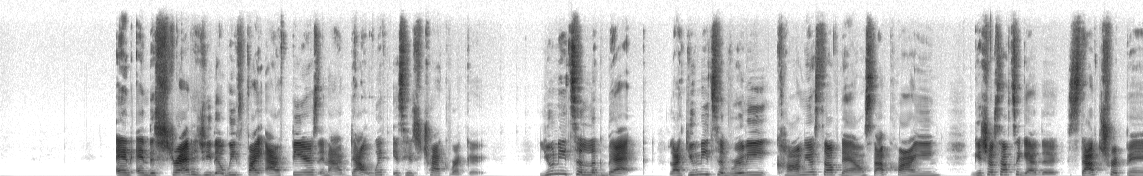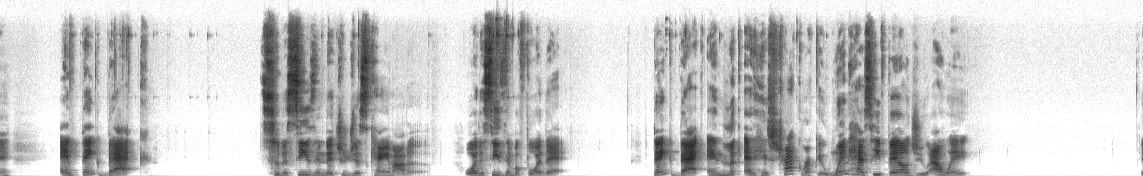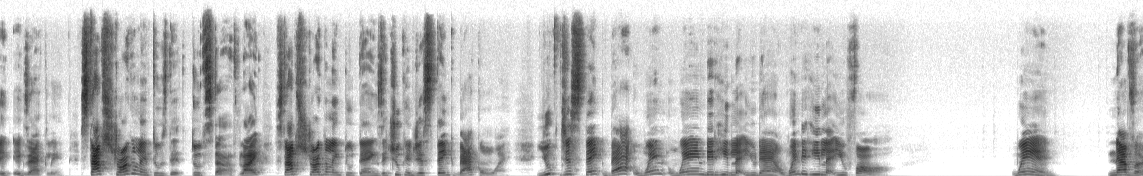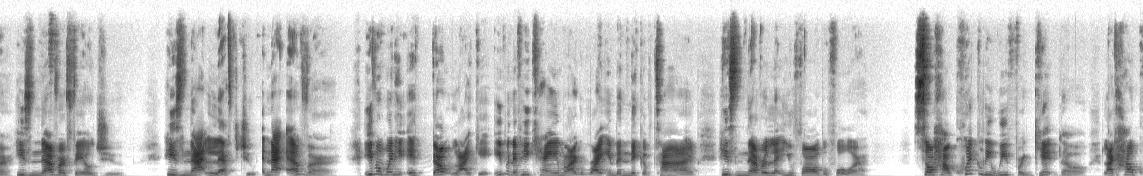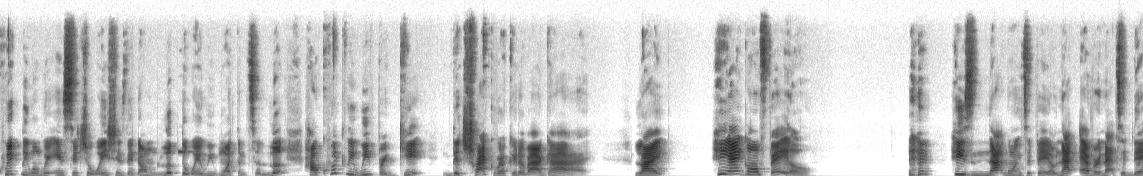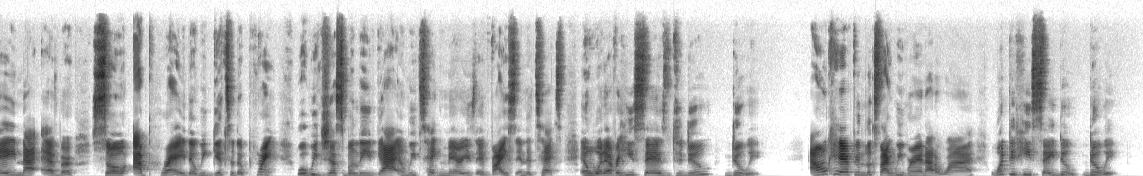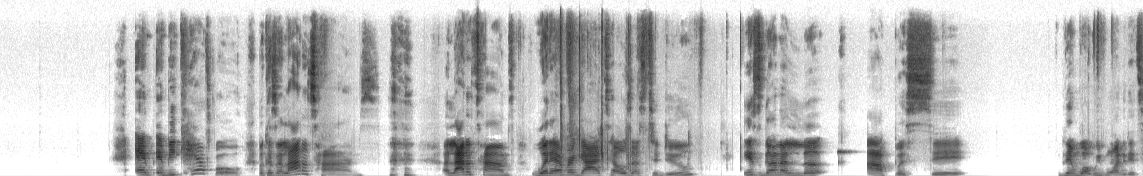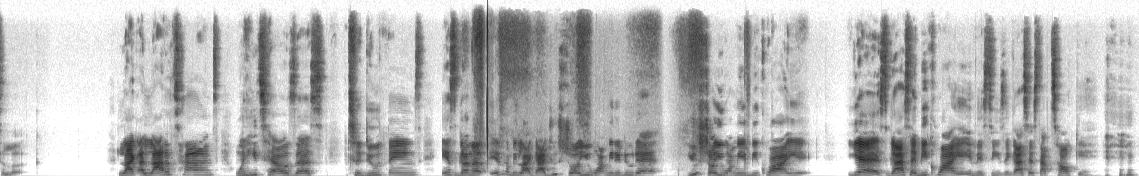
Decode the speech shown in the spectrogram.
And and the strategy that we fight our fears and our doubt with is his track record. You need to look back like you need to really calm yourself down, stop crying, get yourself together, stop tripping, and think back to the season that you just came out of or the season before that. Think back and look at his track record. When has he failed you? I wait. exactly. Stop struggling through this, through stuff. Like stop struggling through things that you can just think back on. You just think back. When when did he let you down? When did he let you fall? When? Never. He's never failed you. He's not left you. And not ever. Even when he, it felt like it, even if he came like right in the nick of time, he's never let you fall before. So how quickly we forget though. Like how quickly when we're in situations that don't look the way we want them to look, how quickly we forget the track record of our God. Like, he ain't gonna fail. He's not going to fail. Not ever. Not today. Not ever. So I pray that we get to the point where we just believe God and we take Mary's advice in the text and whatever he says to do, do it. I don't care if it looks like we ran out of wine. What did he say do? Do it. And and be careful because a lot of times a lot of times whatever God tells us to do, it's gonna look opposite than what we wanted it to look. Like a lot of times when he tells us to do things, it's gonna it's gonna be like, God, you sure you want me to do that? You sure you want me to be quiet? Yes, God said be quiet in this season. God said stop talking. and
